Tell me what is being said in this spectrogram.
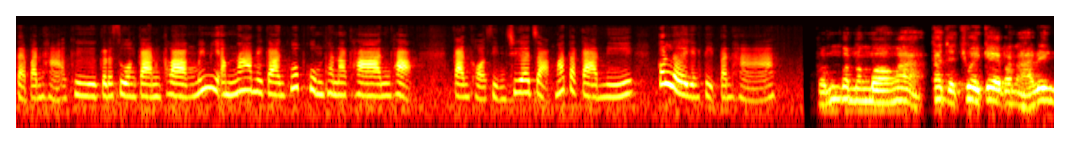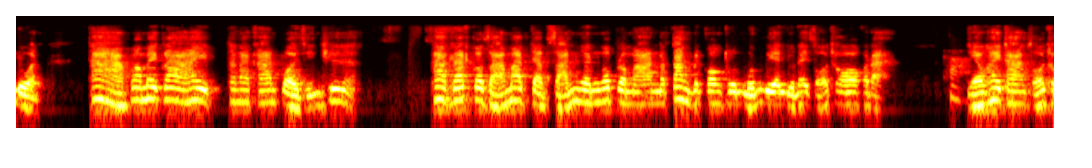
แต่ปัญหาคือกระทรวงการคลังไม่มีอำนาจในการควบคุมธนาคารค่ะ การขอสินเชื่อจากมาตรการนี้ก็เลยยังติดปัญหา ผมกำลังมองว่าถ้าจะช่วยแก้ปัญหาเร่งด่วน ถ้าหากว่าไม่กล้าให้ธนาคารปล่อยสินเชื่อ ภาครัฐก็สามารถจัดสรรเงินงบประมาณมาตั้งเป็นกองทุนหมุนเวียนอยู่ในสชก็ได้เดี๋ยวให้ทางสช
